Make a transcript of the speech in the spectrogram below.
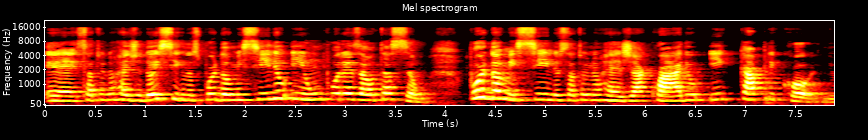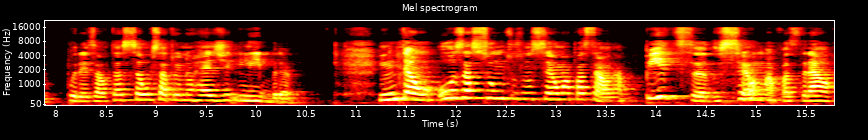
é, Saturno rege dois signos por domicílio e um por exaltação. Por domicílio, Saturno rege Aquário e Capricórnio. Por exaltação, Saturno rege Libra. Então, os assuntos no seu mapa astral, na pizza do seu mapa astral,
